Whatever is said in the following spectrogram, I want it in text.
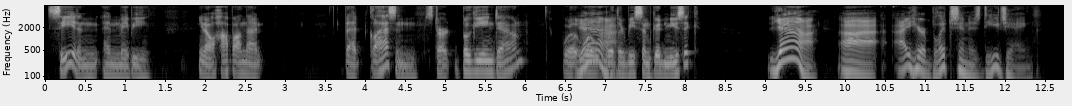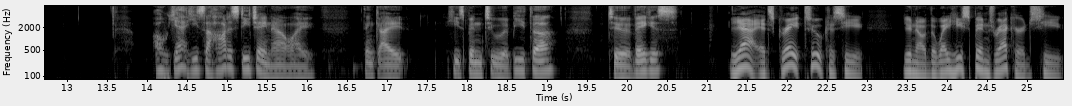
see it and, and maybe, you know, hop on that that glass and start boogieing down? Will, will, will there be some good music? Yeah. Uh, I hear Blitzen is DJing. Oh yeah, he's the hottest DJ now. I think I he's been to Ibiza, to Vegas. Yeah, it's great too because he, you know, the way he spins records, he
